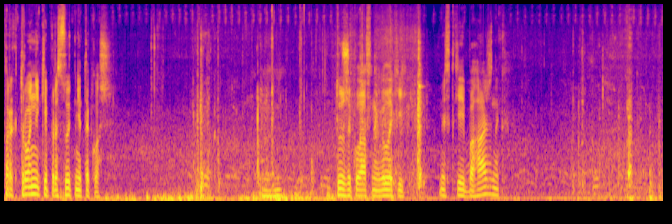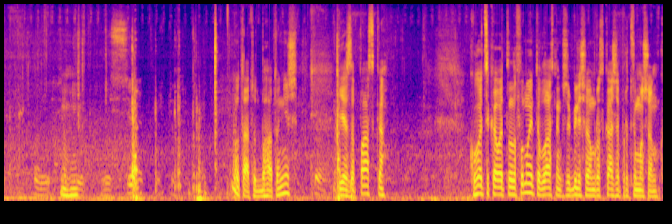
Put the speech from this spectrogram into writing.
Парктроніки присутні також. Дуже класний великий місткий багажник. Ну так, тут багато ніж, є запаска. Кого цікаво, телефонуйте, власник вже більше вам розкаже про цю машинку.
